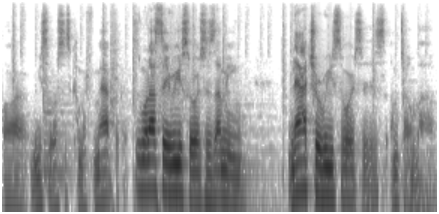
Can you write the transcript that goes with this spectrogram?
are resources coming from Africa. When I say resources, I mean natural resources. I'm talking about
